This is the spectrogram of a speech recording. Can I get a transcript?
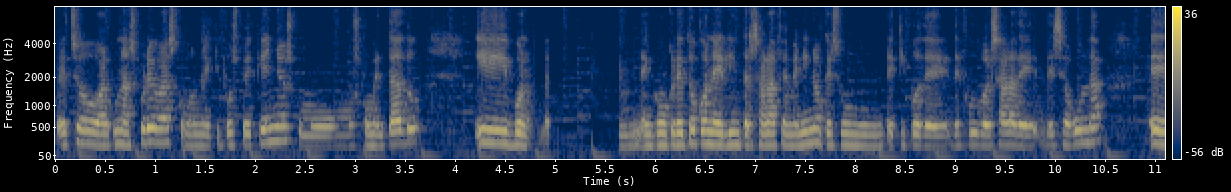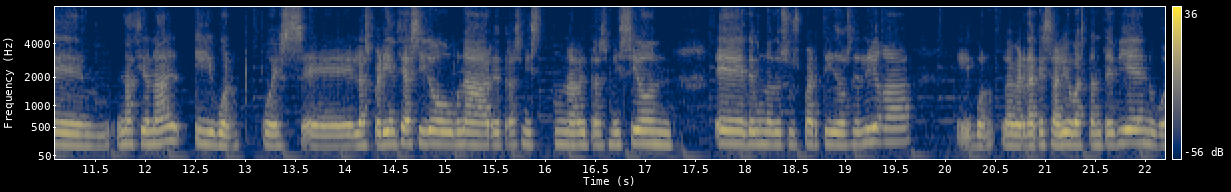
hecho algunas pruebas con equipos pequeños, como hemos comentado, y bueno, en concreto con el Intersala Femenino, que es un equipo de, fútbol sala de, segunda eh, nacional. Y bueno, pues eh, la experiencia ha sido una, una retransmisión eh, de uno de sus partidos de liga. Y bueno, la verdad que salió bastante bien, hubo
